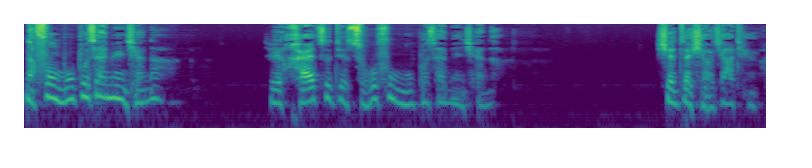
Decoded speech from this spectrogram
那父母不在面前呢，就孩子的祖父母不在面前呢。现在小家庭啊，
